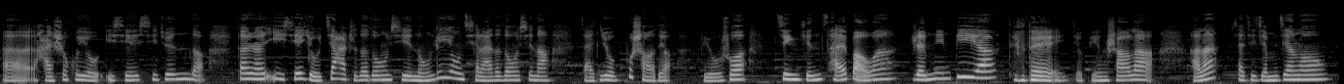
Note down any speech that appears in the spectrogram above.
呃还是会有一些细菌的。当然，一些有价值的东西、能利用起来的东西呢，咱就不烧掉。比如说金银财宝啊、人民币呀，对不对？就不用烧了。好了，下期节目见喽。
